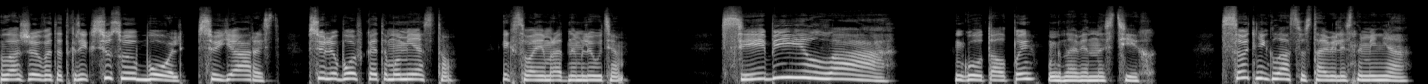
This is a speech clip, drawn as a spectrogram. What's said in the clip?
Вложив в этот крик всю свою боль, всю ярость, всю любовь к этому месту и к своим родным людям. «Сибилла!» Гул толпы мгновенно стих. Сотни глаз уставились на меня.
